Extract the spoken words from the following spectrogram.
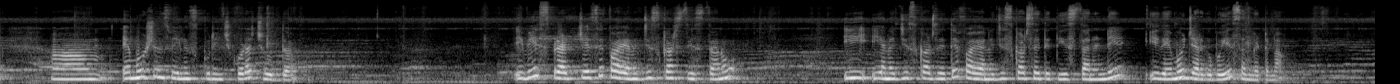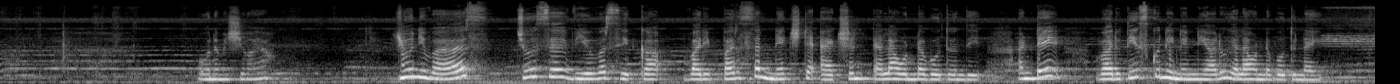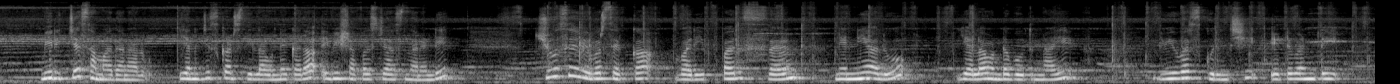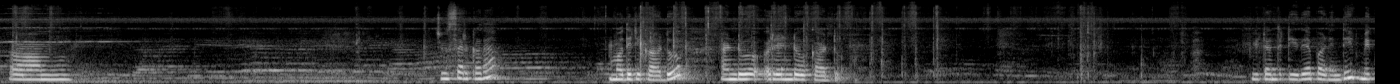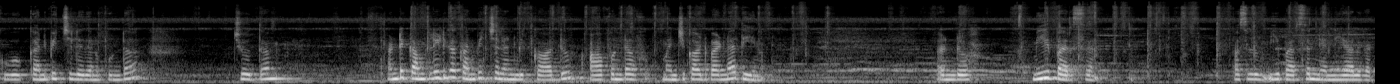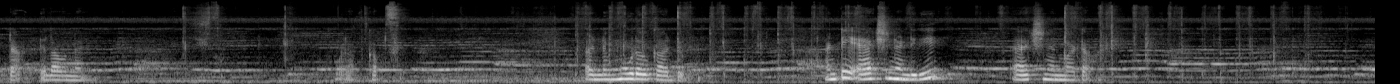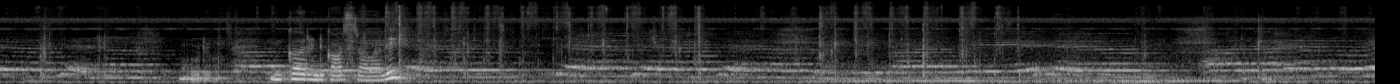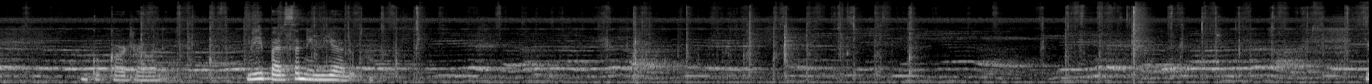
ఎమోషన్స్ ఫీలింగ్స్ గురించి కూడా చూద్దాం. ఇవి స్ప్రెడ్ చేసి ఫైవ్ ఎనర్జీస్ కార్డ్స్ తీస్తాను. ఈ ఎనర్జీస్ కార్డ్స్ అయితే ఫైవ్ ఎనర్జీస్ కార్డ్స్ అయితే తీస్తానండి. ఇదేమో జరగబోయే సంఘటన. ఓ నమ శివాయ. యూనివర్స్ చూసే వ్యూవర్స్ యొక్క వారి పర్సన్ నెక్స్ట్ యాక్షన్ ఎలా ఉండబోతుంది? అంటే వారు తీసుకునే నిర్ణయాలు ఎలా ఉండబోతున్నాయి? మీరిచ్చే సమాధానాలు. ఈ ఎనర్జీస్ కార్డ్స్ ఇలా ఉన్నాయి కదా ఇవి షఫల్స్ చేస్తున్నానండి. చూసే వ్యూవర్స్ యొక్క వారి పర్సన్ నిర్ణయాలు ఎలా ఉండబోతున్నాయి? వ్యూవర్స్ గురించి ఎటువంటి చూశారు కదా? మొదటి కార్డు అండ్ రెండో కార్డు. వీటంతటి ఇదే పడింది. మీకు కనిపించలేదు అనుకుంటా చూద్దాం. అంటే కంప్లీట్గా కనిపించాలండి మీకు కార్డు. ఆఫ్ అండ్ ఆఫ్ మంచి కార్డు పడినా తీను అండ్ మీ పర్సన్. అసలు మీ పర్సన్ నిర్ణయాలు గట్ట. ఎలా ఉన్నాయి ఫోర్ ఆఫ్ కప్స్. అండ్ మూడవ కార్డు. అంటే యాక్షన్ అండి ఇది. యాక్షన్ అనమాట ఇంకా రెండు కార్డ్స్ రావాలి. ఇంకొక కార్డ్ రావాలి. మీ పర్సన్ నిర్ణయాలు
